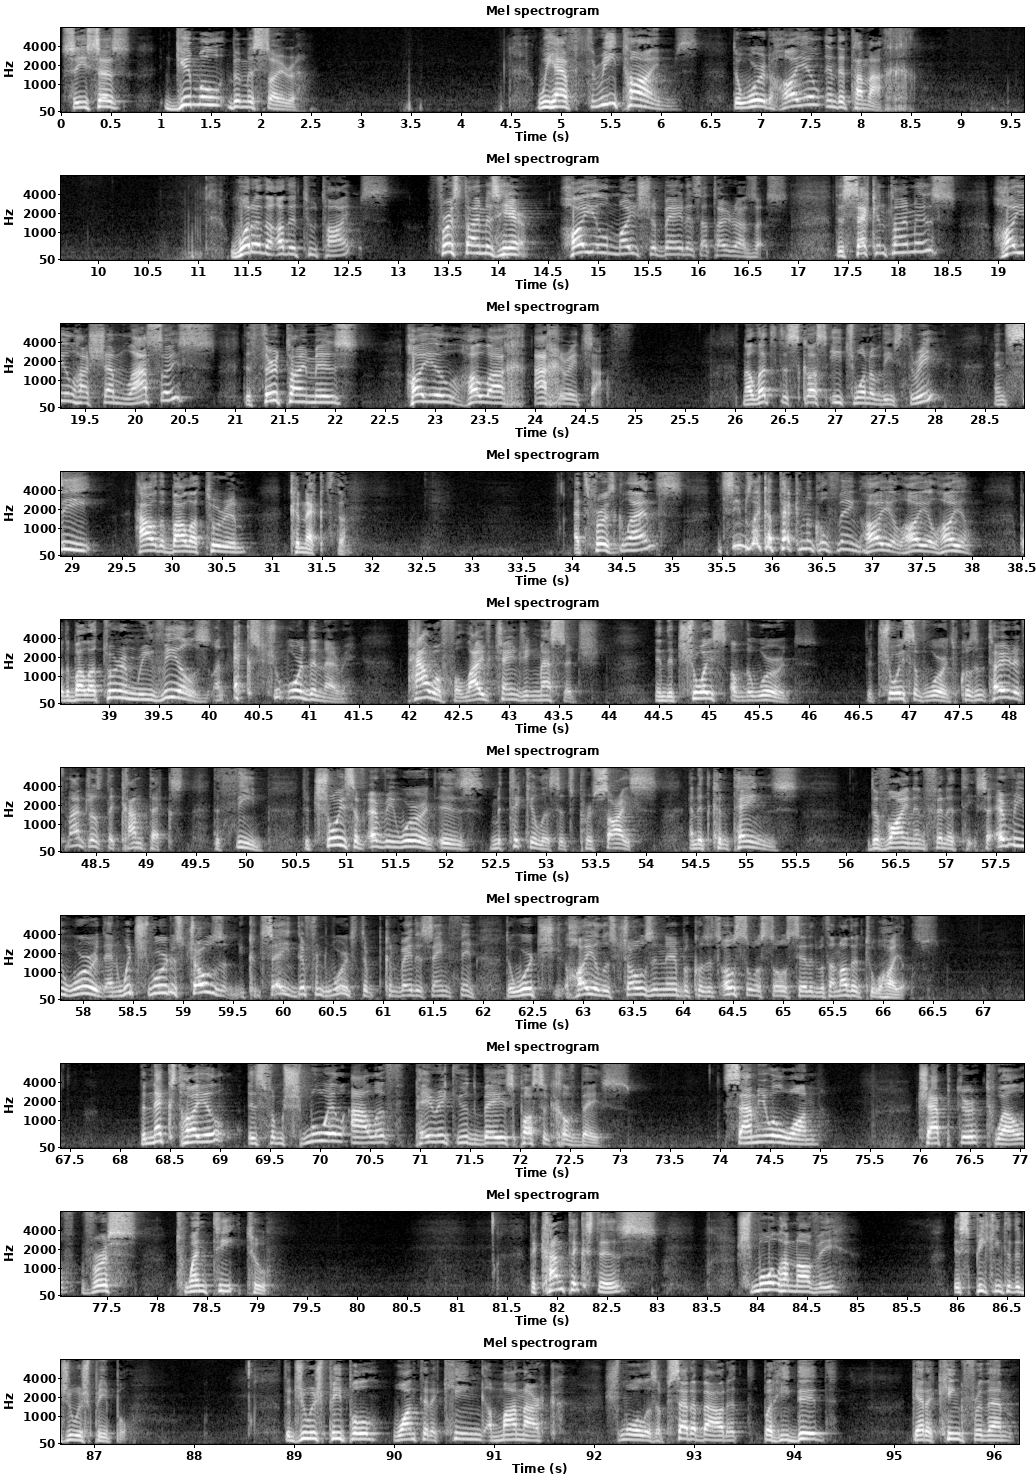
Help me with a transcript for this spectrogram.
So he says, Gimel b'Mesaira. We have three times the word Hayil in the Tanakh. What are the other two times? First time is here. Hayil Moshe Beres Atayrazas. The second time is Hayil Hashem Lasois. The third time is Hayil Halach Acheretzav. Now let's discuss each one of these three and see how the Baal HaTurim connects them. At first glance, it seems like a technical thing. Hayil, Hayil, Hayil. But the Baal HaTurim reveals an extraordinary, powerful, life-changing message in the choice of the word, the choice of words. Because in Torah, it's not just the context, the theme. The choice of every word is meticulous, it's precise, and it contains divine infinity. So every word, and which word is chosen? You could say different words to convey the same theme. The word hayil is chosen there because it's also associated with another two hayils. The next hayil is from Shmuel Aleph, Perik Yud Beis, Pasuk Chav Beis. Samuel 1, chapter 12, verse 22. The context is Shmuel Hanavi is speaking to the Jewish people. The Jewish people wanted a king, a monarch. Shmuel is upset about it, but he did get a king for them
